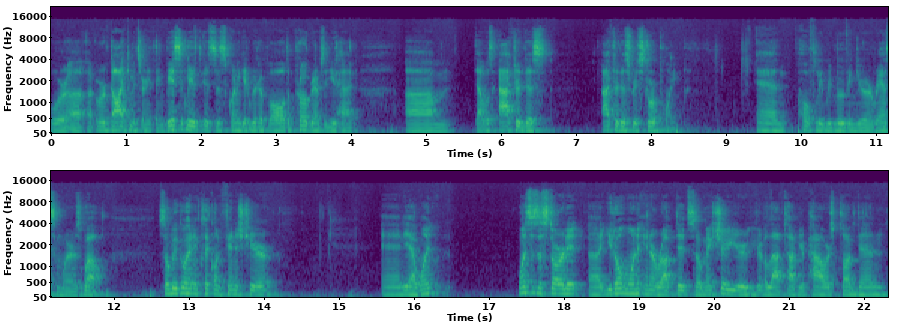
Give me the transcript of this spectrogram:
or uh, or documents or anything. Basically, it's, it's, just going to get rid of all the programs that you had um, that was after this after this restore point, and hopefully removing your ransomware as well. So we go ahead and click on finished here. And yeah, one, once this is started, uh, you don't want to interrupt it. So make sure if you have a laptop, your power is plugged in.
